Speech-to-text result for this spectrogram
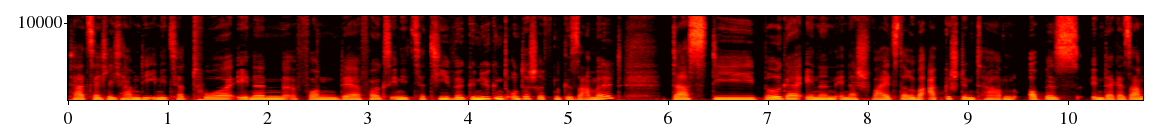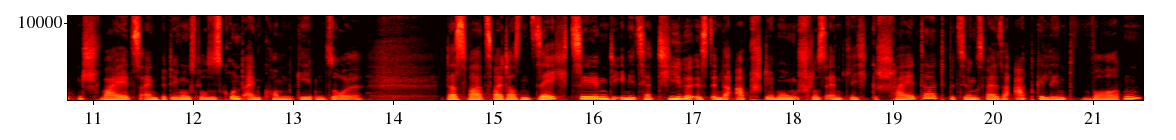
Tatsächlich haben die InitiatorInnen von der Volksinitiative genügend Unterschriften gesammelt, dass die BürgerInnen in der Schweiz darüber abgestimmt haben, ob es in der gesamten Schweiz ein bedingungsloses Grundeinkommen geben soll. Das war 2016. Die Initiative ist in der Abstimmung schlussendlich gescheitert bzw. abgelehnt worden.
